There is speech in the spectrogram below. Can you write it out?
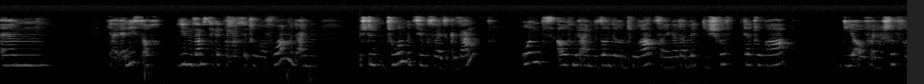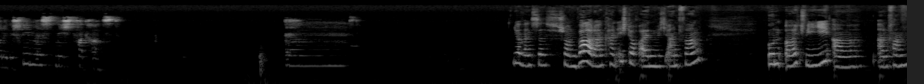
Ähm, ja, er liest auch jeden Samstag etwas aus der Tora vor mit einem bestimmten Ton bzw. Gesang und auch mit einem besonderen Torazeiger, damit die Schrift der Tora, die auf einer Schriftrolle geschrieben ist, nicht verkratzt. Ähm, Ja, wenn es das schon war, dann kann ich doch eigentlich anfangen und euch, wie am Anfang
